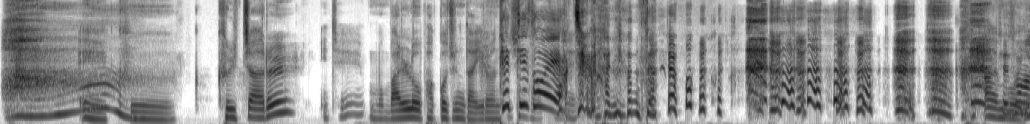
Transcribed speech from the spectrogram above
아. 예, 그 글자를 이제 뭐 말로 바꿔준다 이런 태티서의. 약자가 아니었나요? 아, 뭐 죄송합니다.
